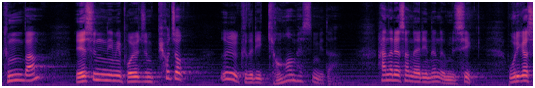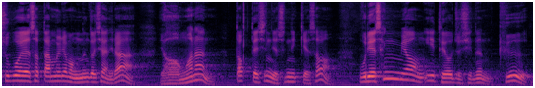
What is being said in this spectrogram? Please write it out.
금방 예수님이 보여준 표적을 그들이 경험했습니다. 하늘에서 내리는 음식, 우리가 수고해서 땀 흘려 먹는 것이 아니라 영원한 떡 대신 예수님께서 우리의 생명이 되어 주시는 그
